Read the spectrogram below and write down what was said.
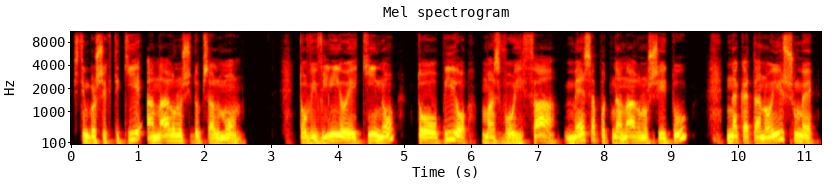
στην προσεκτική ανάγνωση των ψαλμών. Το βιβλίο εκείνο το οποίο μας βοηθά μέσα από την ανάγνωσή του να κατανοήσουμε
